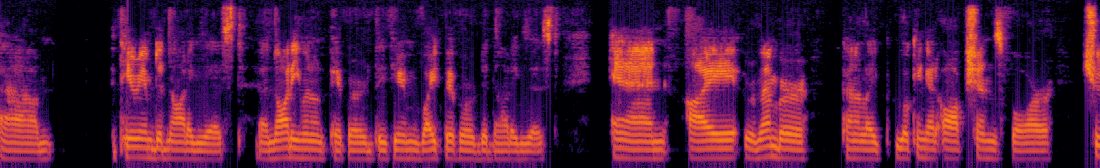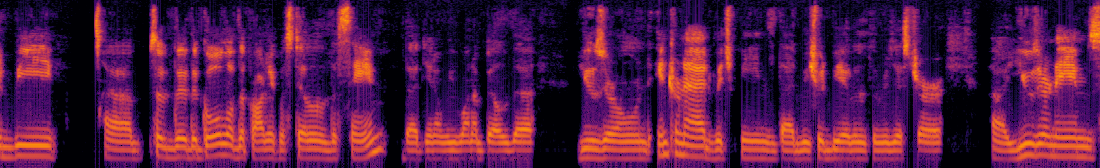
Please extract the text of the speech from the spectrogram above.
um, Ethereum did not exist, uh, not even on paper. The Ethereum white paper did not exist, and I remember kind of like looking at options for should we um, so the, the goal of the project was still the same that you know we want to build a user owned internet which means that we should be able to register uh, usernames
